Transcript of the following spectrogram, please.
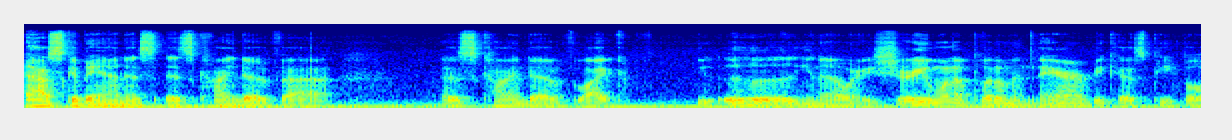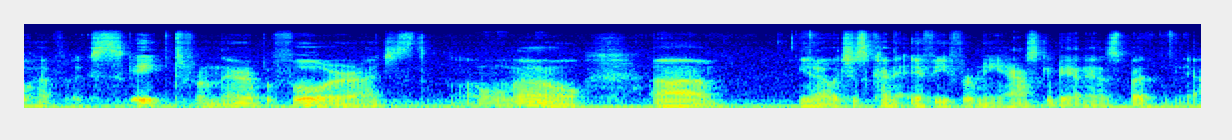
Azkaban is is kind of uh, is kind of like, ugh, you know, are you sure you want to put them in there because people have escaped from there before? I just I don't know. Um, you know, it's just kind of iffy for me, Azkaban is, but yeah,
